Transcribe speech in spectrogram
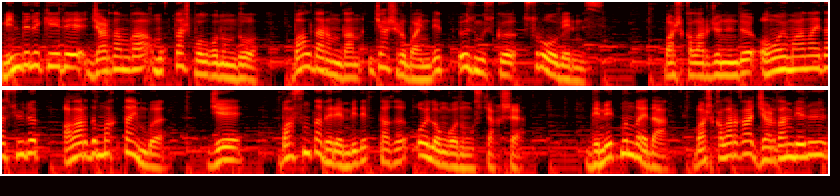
Мен деле кээде жардамга муктаж болгонумду балдарымдан жашырбайм деп өзүңүзгө суроо бериңиз. Башкалар жөнүндө оңой маанайда сүйлөп аларды мактаймбы? Же басынта беремби деп дагы ойлонгонуңуз жакшы. Демек мындай да башкаларга жардам берүү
